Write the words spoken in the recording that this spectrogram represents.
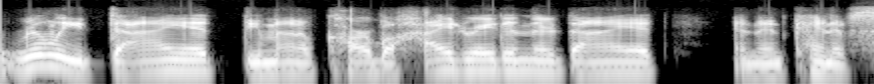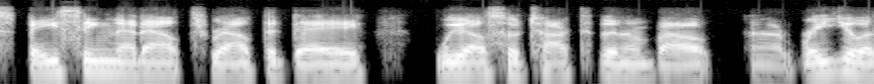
really diet, the amount of carbohydrate in their diet, and then kind of spacing that out throughout the day. We also talk to them about uh, regular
